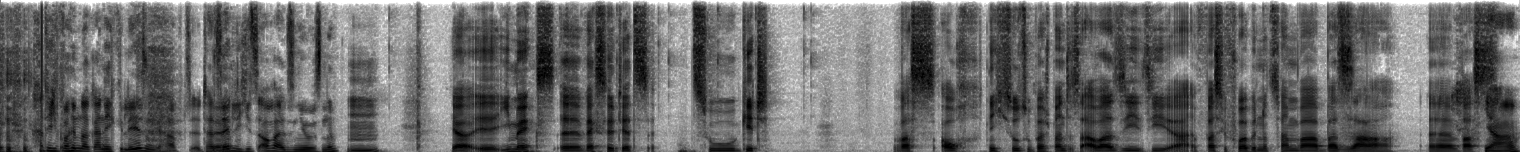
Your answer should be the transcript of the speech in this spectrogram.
hatte ich vorhin noch gar nicht gelesen gehabt. Äh, Tatsächlich ist auch als News, ne? Ja, äh, Emacs äh, wechselt jetzt zu Git. Was auch nicht so super spannend ist, aber sie, sie, äh, was sie vorher benutzt haben, war Bazaar. Äh, was Ja.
